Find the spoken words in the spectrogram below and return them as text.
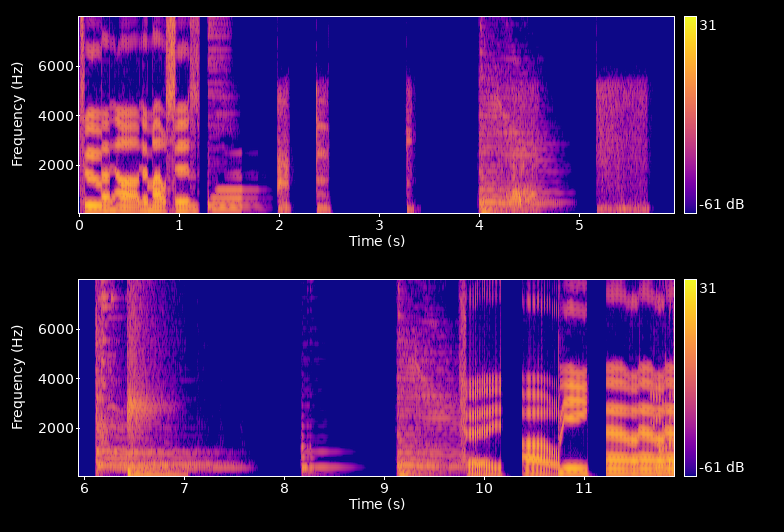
Episodes. Two anonymouses. Hey, ow. Me. Uh, You're a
